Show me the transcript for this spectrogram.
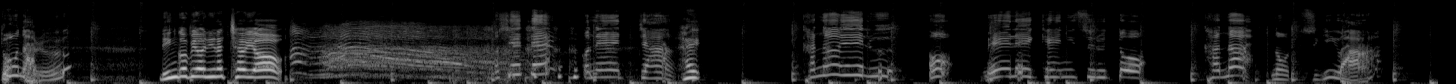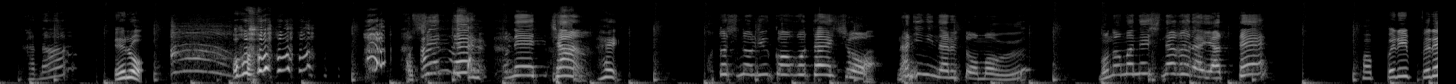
どうなる？リンゴ病になっちゃうよ。教えてお姉ちゃん。はい。叶えるを命令形にすると、かなの次は？かなエロ 教えてお姉ちゃん。はい。今年の流行語大賞何になると思う？モノマネしながらやって。ポップリップで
